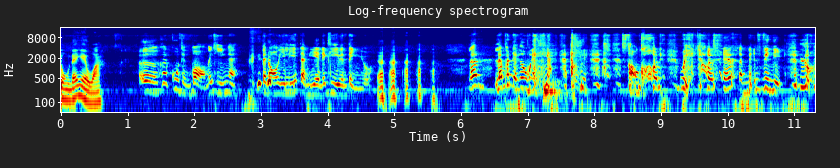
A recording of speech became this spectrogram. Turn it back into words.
ลงได้ไงวะ เออ ก็กูถึงบอกไม่ทิ้งไง เป็นออ l ลี e แต่มี NXT เป็นติ่งอยู่ แล้วแล้วประเด็นก็เว้ยสองคน Vic Joseph กับ Beth Phoenix ลุม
